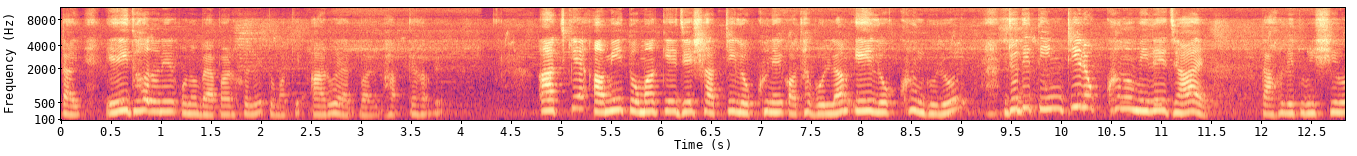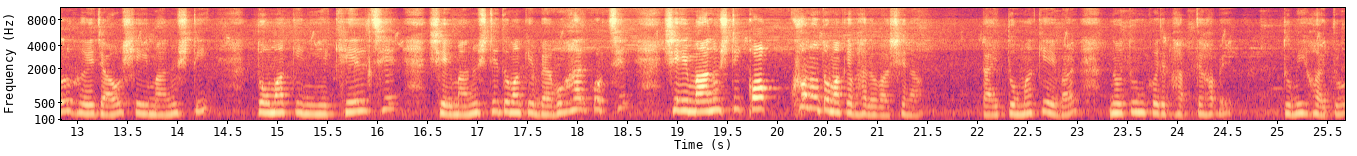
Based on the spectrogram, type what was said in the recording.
তাই এই ধরনের কোনো ব্যাপার হলে তোমাকে আরও একবার ভাবতে হবে। আজকে আমি তোমাকে যে সাতটি লক্ষণের কথা বললাম, এই লক্ষণগুলোর যদি তিনটি লক্ষণও মিলে যায়, তাহলে তুমি শিওর হয়ে যাও সেই মানুষটি তোমাকে নিয়ে খেলছে, সেই মানুষটি তোমাকে ব্যবহার করছে, সেই মানুষটি কখনো তোমাকে ভালোবাসে না। তাই তোমাকে এবার নতুন করে ভাবতে হবে। তুমি হয়তো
